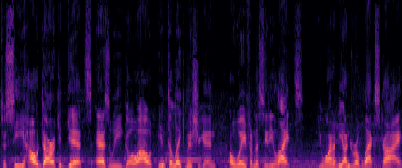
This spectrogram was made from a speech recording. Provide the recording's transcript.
to see how dark it gets as we go out into Lake Michigan away from the city lights. You want to be under a black sky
